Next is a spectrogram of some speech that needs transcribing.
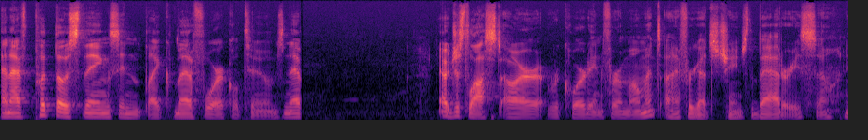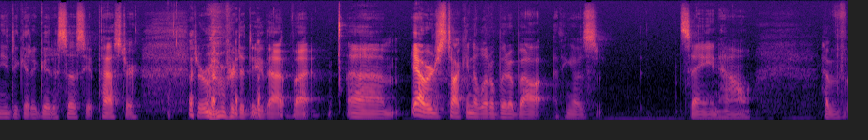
and I've put those things in like metaphorical tombs. Never. I just lost our recording for a moment. I forgot to change the batteries, so I need to get a good associate pastor to remember to do that. But um, yeah, we're just talking a little bit about. I think I was saying how have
